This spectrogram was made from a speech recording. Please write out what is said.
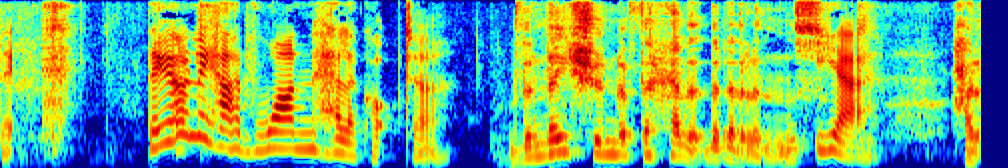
They, they only had one helicopter. The nation of the, Hel- the Netherlands Yeah, had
